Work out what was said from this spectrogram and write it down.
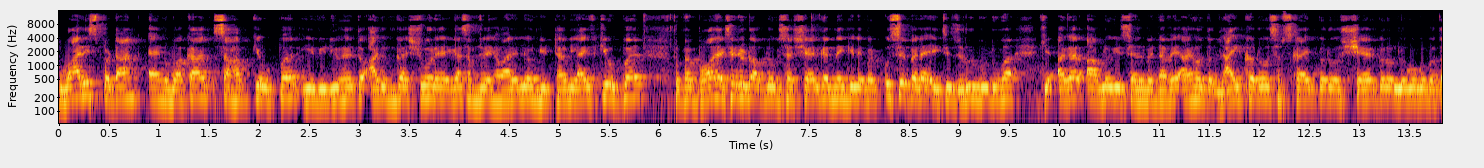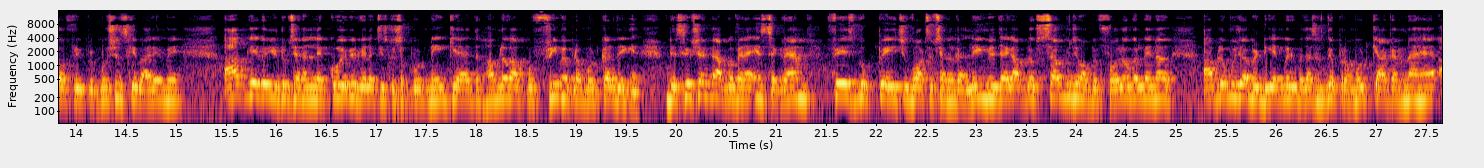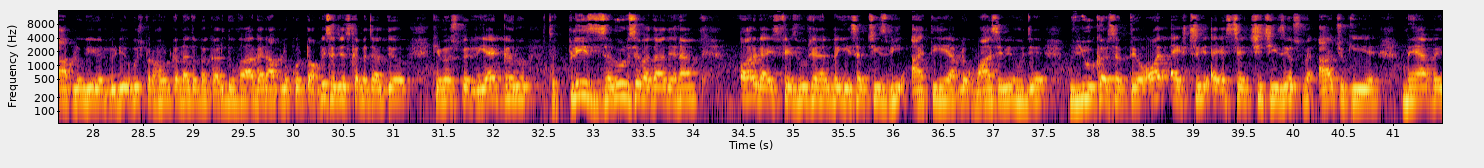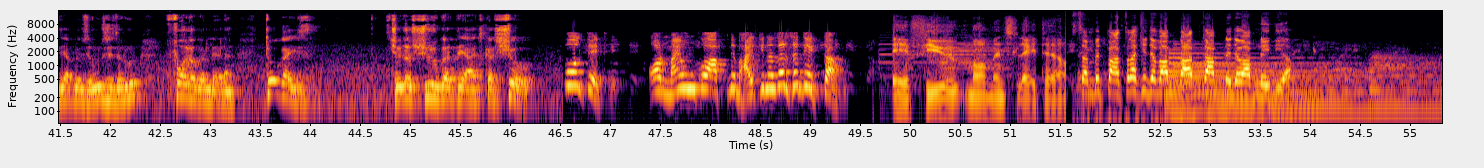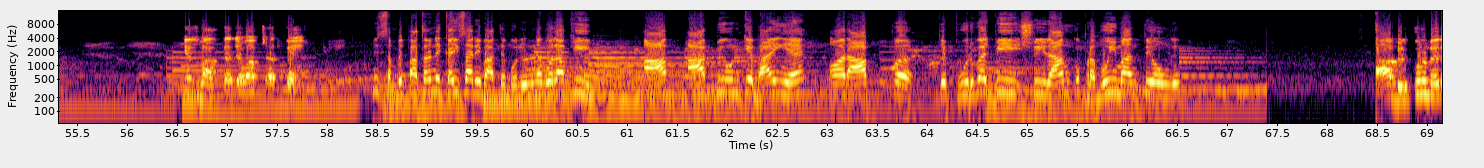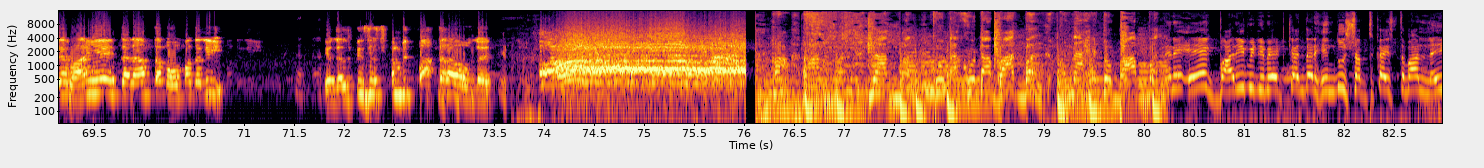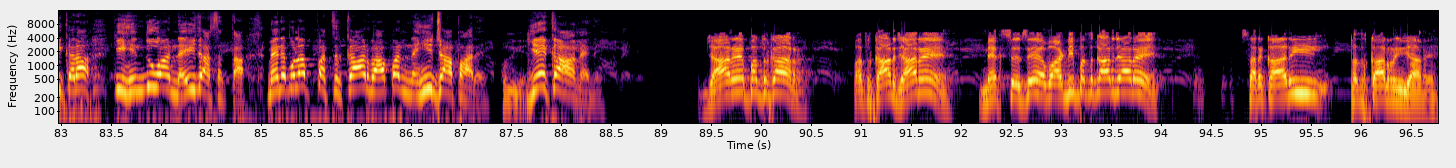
वारिस पठान एंड वकार साहब के ऊपर ये वीडियो है तो आज उनका शो रहेगा, समझो, हमारे लिए उनकी ठग लाइफ के ऊपर। तो मैं बहुत एक्साइटेड हूँ आप लोगों के साथ शेयर करने के लिए बट उससे पहले एक चीज़ ज़रूर बोलूँगा कि अगर आप लोग इस चैनल पे नवे आए हो तो लाइक करो सब्सक्राइब करो शेयर करो, लोगों को बताओ फ्री प्रमोशन के बारे में। आपके अगर यूट्यूब चैनल ने कोई भी गलत चीज़ को सपोर्ट नहीं किया है तो हम लोग आपको फ्री में प्रमोट कर देंगे। डिस्क्रिप्शन में आपको मेरा Instagram Facebook page WhatsApp channel का लिंक मिल जाएगा। आप लोग सब मुझे वहाँ पे फॉलो कर लेना। आप लोग मुझे अभी डीएम करके बता सकते हो प्रमोट क्या करना है। आप लोग अगर वीडियो कुछ प्रमोट करना है तो मैं कर दूँगा। अगर आप लोग को टॉपिक सजेस्ट करना चाहते हो कि मैं उस पर रिएक्ट करूँ तो प्लीज़ ज़रूर से बता देना। और गाइस फेसबुक चैनल पे ये सब चीज़ भी आती है आप लोग वहाँ से भी मुझे व्यू कर सकते हो और एक्स्ट्रा ऐसी अच्छी चीज़ें उसमें आ चुकी है। नया पेज आप लोग ज़रूर से ज़रूर फॉलो कर लेना। तो गाइस चलो शुरू करते हैं आज का शो बोलते थे और मैं उनको अपने भाई की नज़र से देखता हूँ। A few moments later. Sambit Patra की जवाब बात का आपने जवाब नहीं दिया। किस बात का जवाब चाहते हैं? नहीं संबित पात्रा ने कई सारी बातें बोली। उन्होंने बोला कि आप आप भी उनके भाई हैं और आप के पूर्वज भी श्री राम को प्रभु ही मानते होंगे। हाँ बिल्कुल मेरे भाई हैं। इनका नाम था मोहम्मद अली। ये गलती से संबित पात्रा हो गए। नाक बंद खोटा खोटा बात बंद बनना है तो बाप बंद। मैंने एक बारी भी डिबेट के अंदर हिंदू शब्द का इस्तेमाल नहीं करा कि हिंदू वहाँ नहीं जा सकता। मैंने बोला पत्रकार वहाँ पर नहीं जा पा रहे। ये कहा मैंने। जा रहे हैं पत्रकार। पत्रकार जा रहे हैं। मैक्से से अवार्डी पत्रकार जा रहे हैं। सरकारी पत्रकार नहीं जा रहे।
